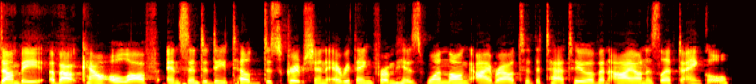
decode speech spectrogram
Dumby about Count Olaf and sent a detailed description, everything from his one long eyebrow to the tattoo of an eye on his left ankle.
